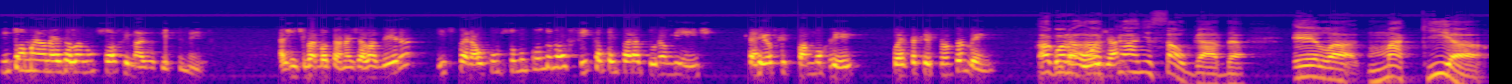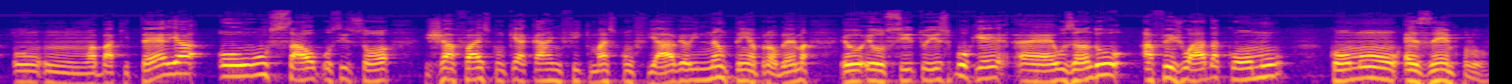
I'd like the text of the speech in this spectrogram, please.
Então a maionese ela não sofre mais aquecimento. A gente vai botar na geladeira e esperar o consumo quando não fica a temperatura ambiente. Aí eu fico para morrer com essa questão também. Agora, então, a carne salgada, ela maquia um, uma bactéria ou o sal por si só já faz com que a carne fique mais confiável e não tenha problema. Eu, eu cito isso porque é, usando a feijoada como, como exemplo,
